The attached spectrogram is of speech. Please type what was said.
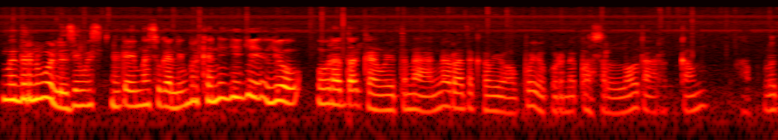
Mantur nuwun lho sing wis ngekei masukan ning mergane iki yo ora tak gawe tenan ora tak gawe apa ya kurang pas lo tak rekam upload.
